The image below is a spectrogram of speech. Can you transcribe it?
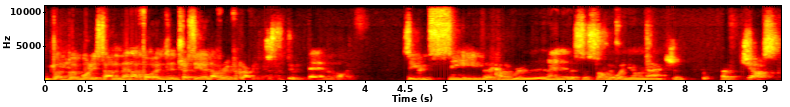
But but what he's done, and then I thought it was interesting. Another infographic just to do with in the life, so you can see the kind of relentlessness of it when you're in action of just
